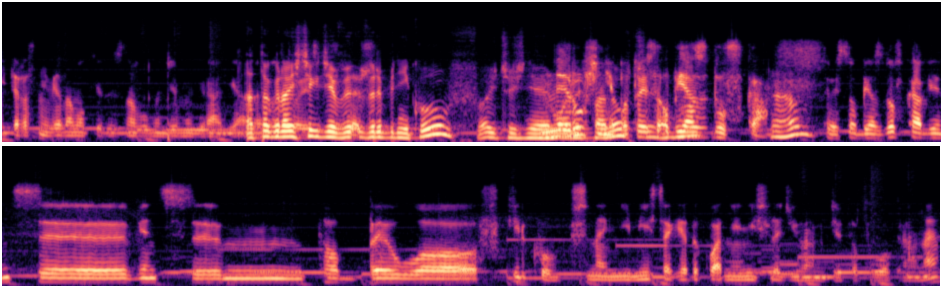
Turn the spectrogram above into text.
I teraz nie wiadomo, kiedy znowu będziemy grali. A to graliście gdzie? W, też- w Rybniku? W ojczyźnie różnie, panów, bo to jest objazdówka. Aha. To jest objazdówka, więc, y, więc to było w kilku przynajmniej miejscach. Ja dokładnie nie śledziłem, gdzie to było grane.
